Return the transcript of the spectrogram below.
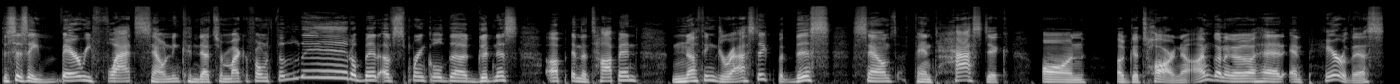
this is a very flat sounding condenser microphone with a little bit of sprinkled uh, goodness up in the top end. Nothing drastic, but this sounds fantastic on a guitar. Now, I'm going to go ahead and pair this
